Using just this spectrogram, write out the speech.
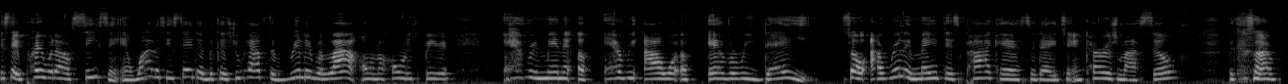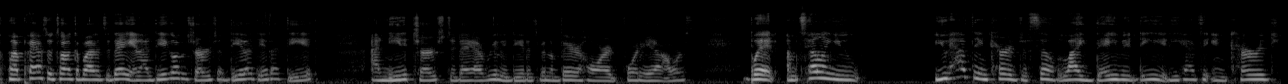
It say pray without ceasing. And why does he say that? Because you have to really rely on the Holy Spirit every minute of every hour of every day. So I really made this podcast today to encourage myself because I, my pastor talked about it today and I did go to church. I did, I did, I did. I needed church today. I really did. It's been a very hard 48 hours. But I'm telling you, you have to encourage yourself like David did. He had to encourage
